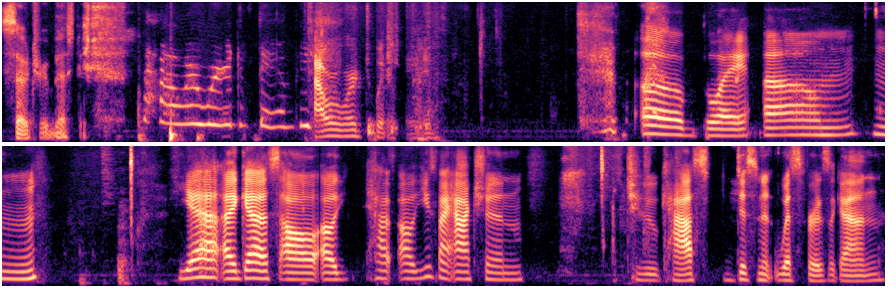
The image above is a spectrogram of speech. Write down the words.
So true, bestie. Power word Bambi. Power word Twitter. Hated. Oh boy. Um. Hmm. Yeah, I guess I'll I'll ha- I'll use my action to cast dissonant whispers again.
